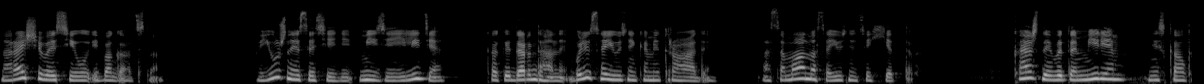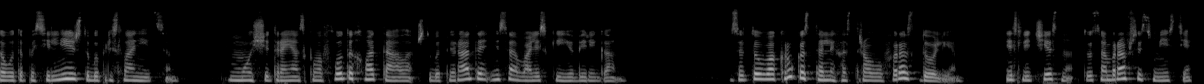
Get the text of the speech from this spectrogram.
наращивая силу и богатство. Южные соседи, Мизия и Лидия, как и Дарданы, были союзниками Троады, а сама она союзницей хеттов. Каждый в этом мире искал кого-то посильнее, чтобы прислониться. Мощи Троянского флота хватало, чтобы пираты не совались к ее берегам. Зато вокруг остальных островов раздолье. Если честно, то собравшись вместе,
